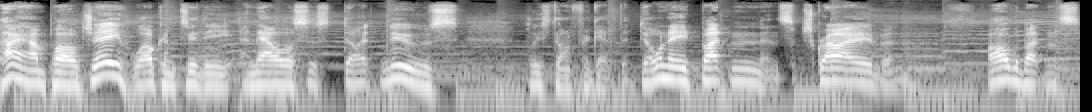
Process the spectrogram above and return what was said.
Hi, I'm Paul Jay. Welcome to the analysis.news. Please don't forget the donate button and subscribe and all the buttons.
